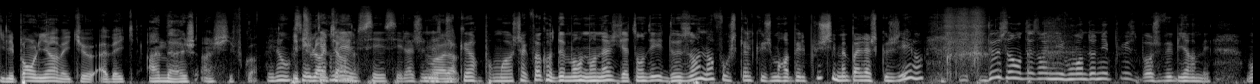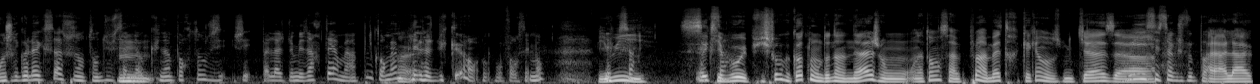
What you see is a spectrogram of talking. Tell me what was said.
il est pas en lien avec euh, avec un âge, un chiffre quoi. Mais non, c'est éternel, c'est la jeunesse Voilà. du cœur pour moi. Chaque fois qu'on demande mon âge, dis attendez, deux ans, non, faut que je calcule, je me rappelle plus, je sais même pas l'âge que j'ai. hein. deux ans, deux ans et demi, vous m'en donnez plus. Bon, je veux bien, mais bon, je rigole avec ça, sous-entendu, ça n'a Mm. aucune importance. J'ai- pas l'âge de mes artères, mais un peu quand même, Ouais. mais l'âge du cœur, bon, forcément. Et oui. C'est ça qui est beau. Et puis je trouve que quand on donne un âge, on, on a tendance un peu à mettre quelqu'un dans une case, à, Oui, c'est ça que je veux pas. à, la- à la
